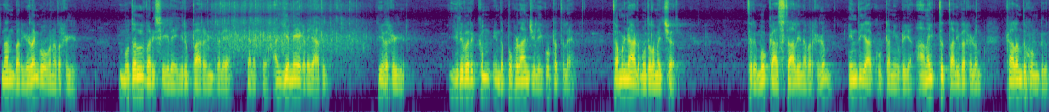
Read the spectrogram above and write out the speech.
நண்பர் இளங்கோவன் அவர்கள் முதல் வரிசையிலே இருப்பார் என்பதில் எனக்கு ஐயமே கிடையாது. இவர்கள் இருவருக்கும் இந்த புகழாஞ்சலி கூட்டத்தில் தமிழ்நாடு முதலமைச்சர் திரு மு க ஸ்டாலின் அவர்களும் இந்தியா கூட்டணியுடைய அனைத்து தலைவர்களும் கலந்து கொண்டு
